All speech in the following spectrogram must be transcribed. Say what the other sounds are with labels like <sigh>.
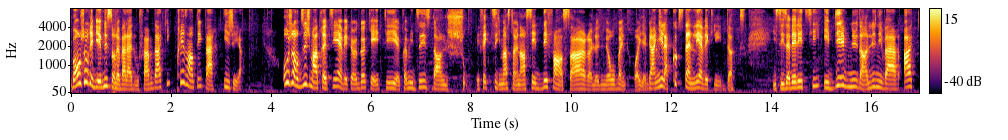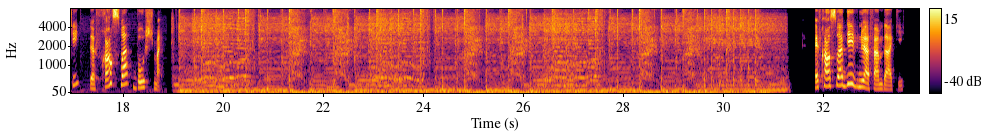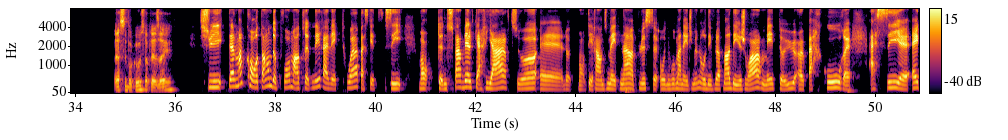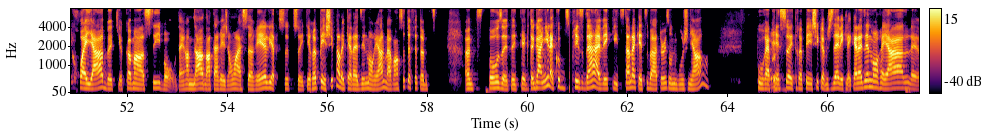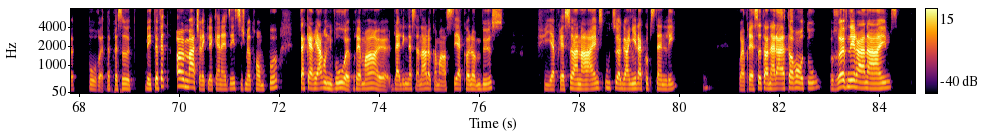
Bonjour et bienvenue sur le balado Femmes d'hockey présenté par IGA. Aujourd'hui, je m'entretiens avec un gars qui a été, comme ils disent, dans le show. Effectivement, c'est un ancien défenseur, le numéro 23. Il a gagné la Coupe Stanley avec les Ducks. Ici Isabelle Etier et bienvenue dans l'univers hockey de François Beauchemin. Et François, bienvenue à Femme d'Hockey. Merci beaucoup, ça fait plaisir. Je suis tellement contente de pouvoir m'entretenir avec toi parce que c'est, bon, tu as une super belle carrière. Tu as, euh, bon, tu es rendu maintenant plus au niveau management, au développement des joueurs, mais tu as eu un parcours euh, assez euh, incroyable qui a commencé, bon, d'un mineur dans ta région à Sorel. Et après ça, tu as été repêché par le Canadien de Montréal, mais avant ça, tu as fait un petit une petite pause. Tu as, gagné la Coupe du Président avec les Titans d'Acadie Batters au niveau junior pour après ça être repêché, comme je disais, avec le Canadien de Montréal. Euh, pour euh, après ça, ben, tu as fait un match avec le Canadien, si je ne me trompe pas. Ta carrière au niveau euh, vraiment de la Ligue nationale a commencé à Columbus, puis après ça, à Anaheim, où tu as gagné la Coupe Stanley. Pour après ça, tu en allais à Toronto, revenir à Anaheim,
